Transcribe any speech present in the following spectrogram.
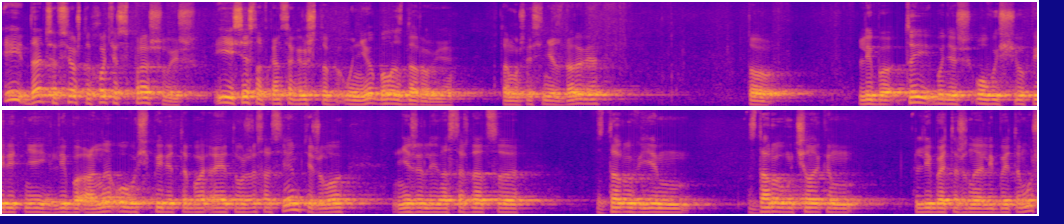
И дальше все, что хочешь, спрашиваешь. И, естественно, в конце говоришь, чтобы у нее было здоровье. Потому что если нет здоровья, то либо ты будешь овощью перед ней, либо она овощ перед тобой, а это уже совсем тяжело, нежели наслаждаться здоровьем, здоровым человеком, либо это жена, либо это муж,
